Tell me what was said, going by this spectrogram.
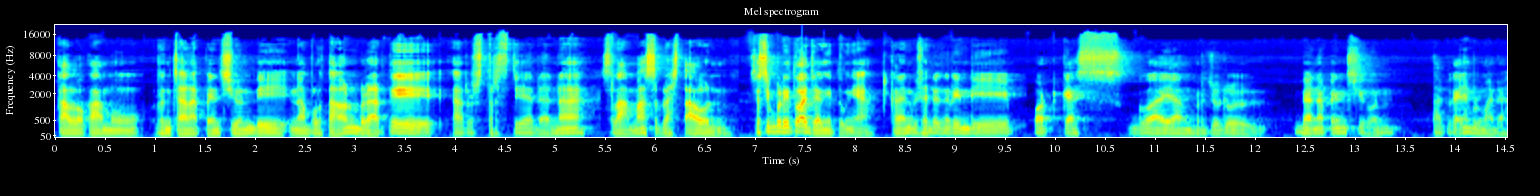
kalau kamu rencana pensiun di 60 tahun berarti harus tersedia dana selama 11 tahun. Sesimpel itu aja ngitungnya. Kalian bisa dengerin di podcast gua yang berjudul Dana Pensiun, tapi kayaknya belum ada.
